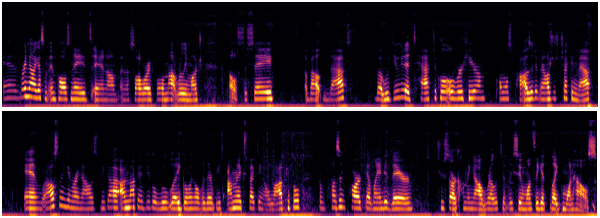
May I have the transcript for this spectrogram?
And right now I got some impulse nades and um, an assault rifle. Not really much else to say about that. But we do get a tactical over here, I'm almost positive. And I was just checking map. And what I was thinking right now is we got, I'm not going to do the loot lake going over there because I'm expecting a lot of people from Pleasant Park that landed there to start coming out relatively soon once they get like one house.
